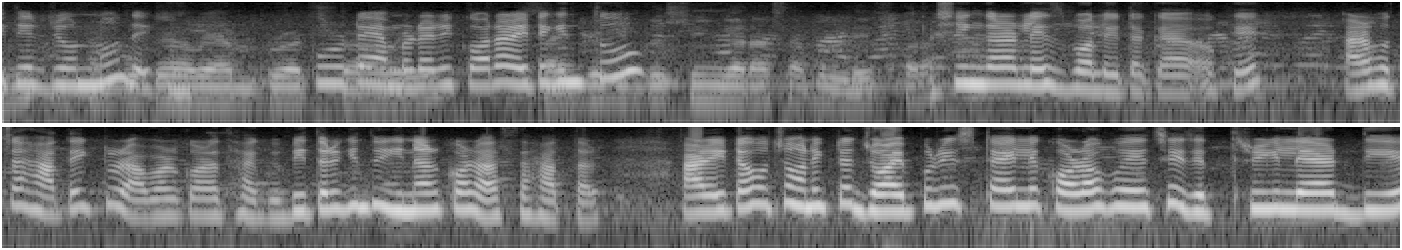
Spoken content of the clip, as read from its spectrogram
ঈদের জন্য দেখুন পুরোটা এমব্রয়ডারি করা এটা কিন্তু সিঙ্গার আছে আপনার লেস করা। সিঙ্গারা লেস বলে এটাকে ওকে আর হচ্ছে হাতে একটু রাবার করা থাকবে। ভিতরে কিন্তু ইনার করা আছে হাতার। আর এটা হচ্ছে অনেকটা জয়পুরি স্টাইলে করা হয়েছে যে থ্রি লেয়ার দিয়ে।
